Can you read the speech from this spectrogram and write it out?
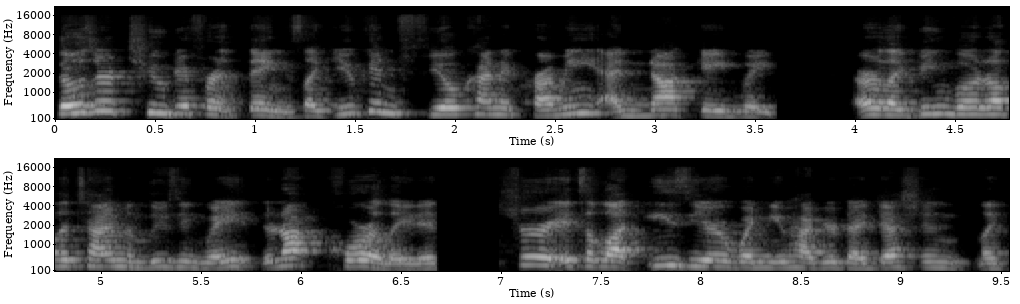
Those are two different things. Like, you can feel kind of crummy and not gain weight, or like being bloated all the time and losing weight. They're not correlated. Sure, it's a lot easier when you have your digestion like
